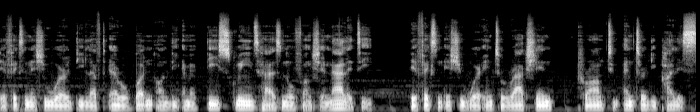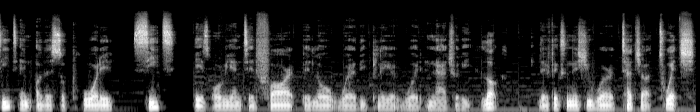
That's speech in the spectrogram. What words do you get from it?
They fixed an issue where the left arrow button on the MFD screens has no functionality. They fixed an issue where interaction prompt to enter the pilot seat and other supported seats is oriented far below where the player would naturally look. They fixed an issue where Tetra Twitch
